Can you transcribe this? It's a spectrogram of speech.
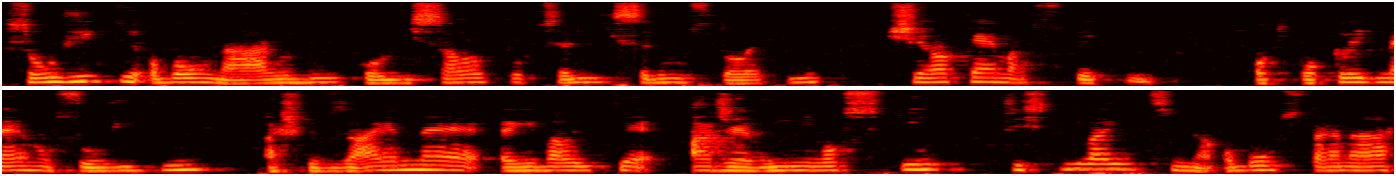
Soužití obou národů kolísalo po celých sedm století v širokém rozpětí, od poklidného soužití až k vzájemné rivalitě a řevnivosti přispívající na obou stranách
